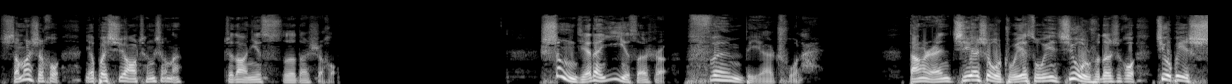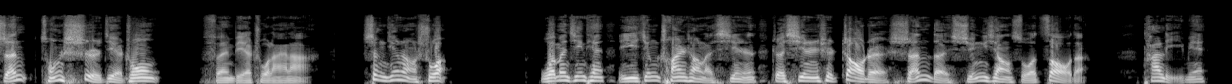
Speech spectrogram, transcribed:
什么时候也不需要成圣呢？直到你死的时候。圣洁的意思是分别出来，当人接受主耶稣为救赎的时候，就被神从世界中分别出来了。圣经上说，我们今天已经穿上了新人，这新人是照着神的形象所造的，它里面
